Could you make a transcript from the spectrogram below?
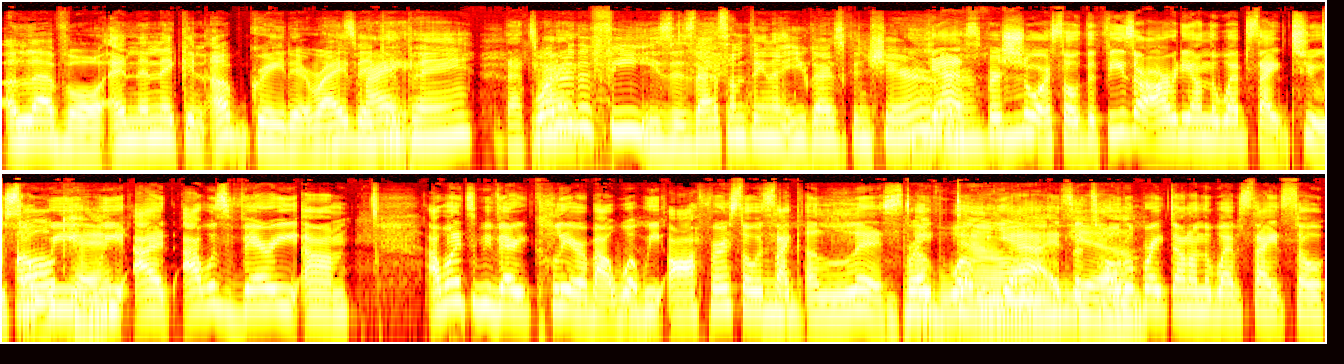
a level and then they can upgrade it, right? That's they can pay. That's what are the fees? Is that something that you guys can share? Yes, or- for mm-hmm. sure. So the fees are already on the website too. So Oh, we okay. we I I was very um I wanted to be very clear about what we offer. So it's mm. like a list of what we yeah, Breakdown, it's a total breakdown on the website. So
